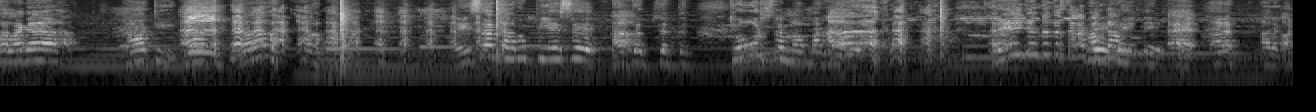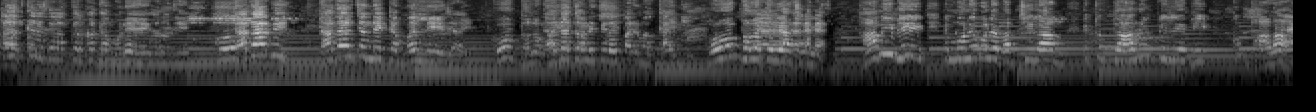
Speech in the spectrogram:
ऐसा लगा घाटी घाटी, हाँ। ऐसा दारू पिए से हाँ। द- द- द- जोर से म- मरना আরে এই জন্য তো সালা ভাবলাম লে, লে, লে। হ্যাঁ, আরেক আরেক হঠাৎ করে সালা তোর কথা মনে হয়ে গেল যে খুব দাদার বি দাদার জন্য একটা মাল নিয়ে যায় খুব ভালো দাদা তো অনেকদিন ওই পারে মাল খায়নি খুব ভালো করে আছে আমি ভি মনে মনে ভাবছিলাম একটু দারু পিলে ভি খুব ভালো হয়।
